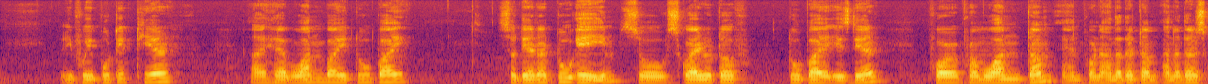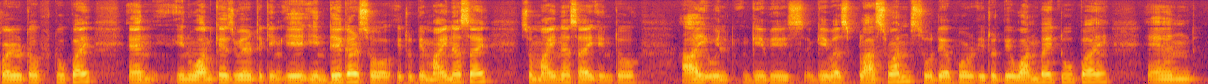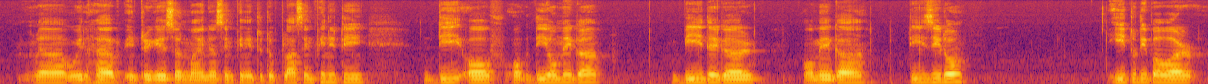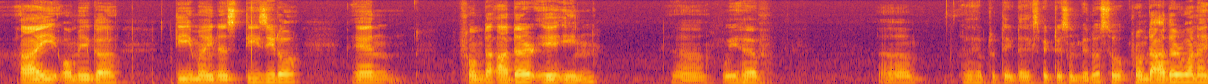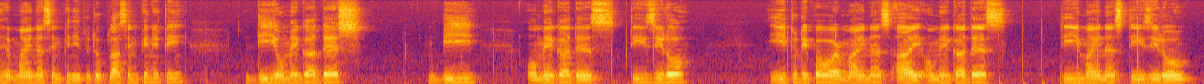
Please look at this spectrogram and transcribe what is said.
if we put it here I have 1 by 2 pi. So there are two a in. So square root of 2 pi is there for from one term and for another term another square root of 2 pi. And in one case we are taking a in dagger so it will be minus i. So minus i into i will give is give us plus 1 so therefore it would be 1 by 2 pi. And uh, we'll have integration minus infinity to plus infinity. D of, of d omega b dagger omega t0 e to the power i omega t minus t0 and from the other a in uh, we have um, I have to take the expectation value so from the other one I have minus infinity to plus infinity d omega dash b omega dash t0 e to the power minus i omega dash t minus t0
